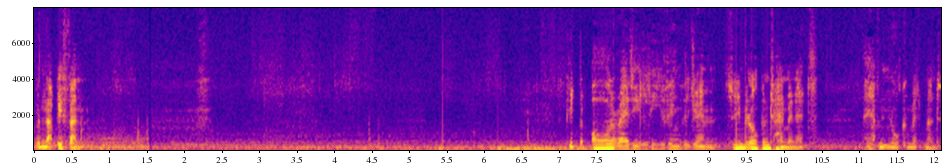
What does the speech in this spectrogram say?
Wouldn't that be fun? People already leaving the gym. It's only been open 10 minutes. They have no commitment.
